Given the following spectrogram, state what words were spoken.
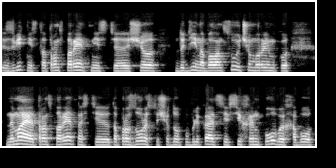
звітність та транспарентність що до дій на балансуючому ринку. Немає транспарентності та прозорості щодо публікації всіх ринкових або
